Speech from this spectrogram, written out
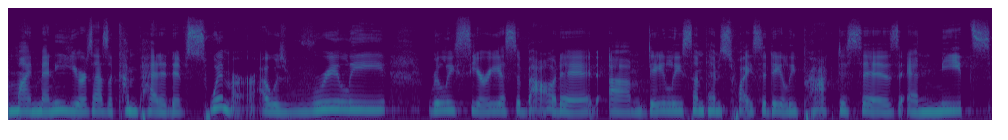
my many years as a competitive swimmer. I was really really serious about it. Um, daily, sometimes twice a daily practices and meets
